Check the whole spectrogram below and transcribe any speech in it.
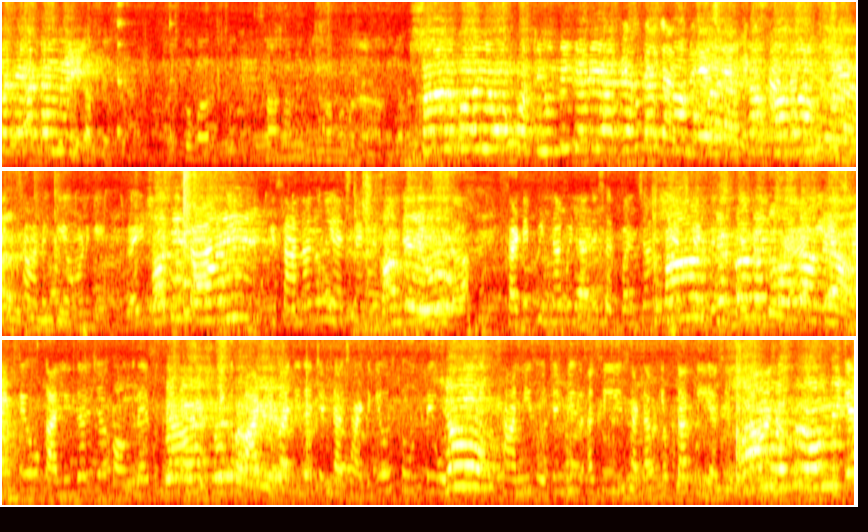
ਵੱਡੇ ਅੱਡਣ ਦੀ? ਕਿਸਾਨ ਕੋਲ ਉਹ ਪੋਸਟੀ ਹੁੰਦੀ ਜਿਹੜੀ ਹੈ ਦੇਖੋ ਮੇਰੀ ਗੱਲ ਸੁਣੋ ਇਸ ਟਾਈਮ ਤੇ ਕਿਸਾਨਾਂ ਨੂੰ ਜਿਹੜੇ ਕਿਸਾਨ ਅੱਗੇ ਆਉਣਗੇ ਰਾਈਟ ਕਿਸਾਨ ਕਿਸਾਨਾਂ ਨੂੰ ਵੀ ਇਸ ਟਾਈਮ ਤੇ ਸਾਡੇ ਪਿੰਡਾਂ ਪਿੰਡਾਂ ਦੇ ਸਰਪੰਚਾਂ ਨੂੰ ਵੀ ਇਸ ਟਾਈਮ ਅਕਾਲੀ ਦਲ ਜਾਂ ਕਾਂਗਰਸ ਦਾ ਇੱਕ ਪਾਰਟੀਬਾਜ਼ੀ ਦਾ ਝੰਡਾ ਛੱਡ ਕੇ ਉਸ ਤੋਂ ਉੱਤੇ ਉੱਠ ਕੇ ਸੋਚਣ ਕਿ ਅਸੀਂ ਸਾਡਾ ਕਿੱਤਾ ਕੀ ਹੈ, ਅਸੀਂ ਕਿਸਾਨ ਠੀਕ ਹੈ,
